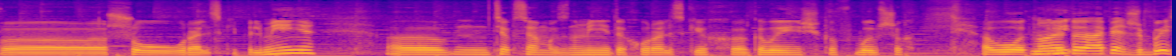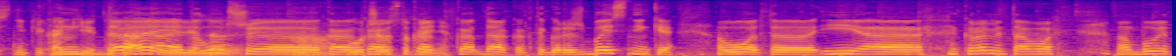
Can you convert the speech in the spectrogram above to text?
э, шоу «Уральские пельмени», Э, тех самых знаменитых уральских э, КВНщиков бывших. Вот. Но и... это, опять же, бестники какие-то, да? Да, да, Или это лучше, ага, как, лучшее выступление. Как, да, как ты говоришь, бестники. Вот. И, кроме того, будет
